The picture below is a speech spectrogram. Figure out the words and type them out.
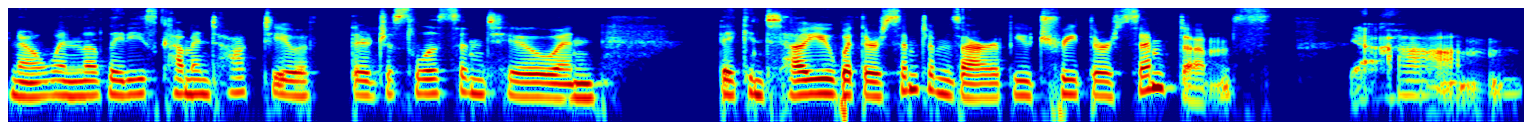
you know when the ladies come and talk to you if they're just listened to and they can tell you what their symptoms are if you treat their symptoms yeah um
